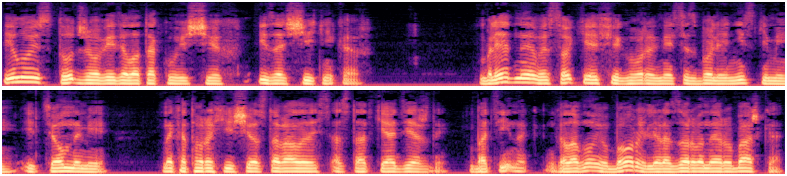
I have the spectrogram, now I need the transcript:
и Луис тут же увидел атакующих и защитников. Бледные высокие фигуры вместе с более низкими и темными, на которых еще оставались остатки одежды, ботинок, головной убор или разорванная рубашка.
